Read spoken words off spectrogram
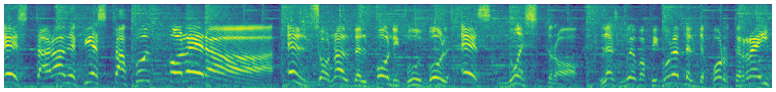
estará de fiesta futbolera. El zonal del pony fútbol es nuestro. Las nuevas figuras del deporte rey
